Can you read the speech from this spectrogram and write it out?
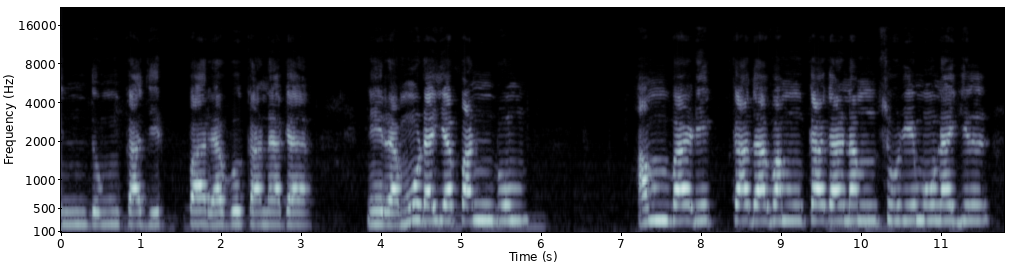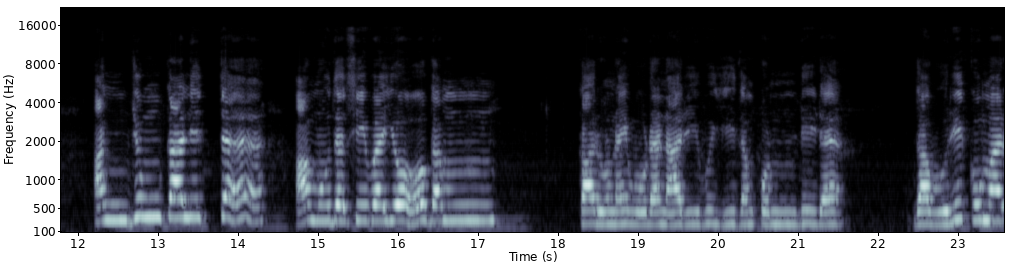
இந்தும் கதிர் பரவு கனக. நிறமுடைய பண்பும் அம்படி கதவம் ககனம் சுழிமுனையில் அஞ்சும் கலித்த அமுத சிவயோகம். கருணை உடன் அறிவு இதம் கொண்டிட. கௌரி குமர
